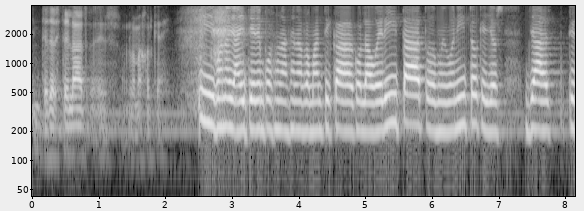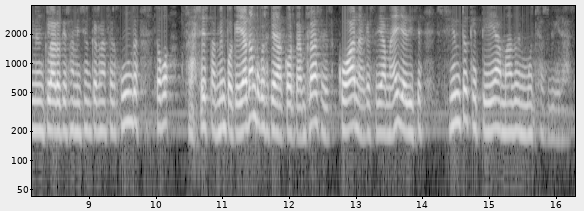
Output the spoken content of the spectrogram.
Interestelar es lo mejor que hay. Y bueno, y ahí tienen pues una cena romántica con la hoguerita, todo muy bonito, que ellos ya tienen claro que esa misión quieren hacer juntos. Luego, frases también, porque ella tampoco se queda corta en frases. Koana, que se llama ella, dice, siento que te he amado en muchas vidas.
